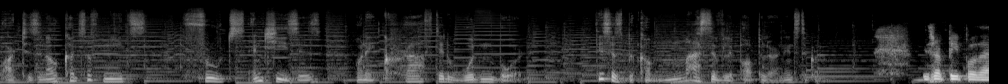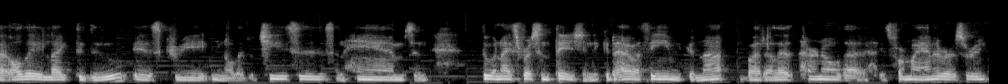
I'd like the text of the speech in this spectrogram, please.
artisanal cuts of meats, fruits, and cheeses on a crafted wooden board. This has become massively popular on Instagram. These are people that all they like to do is create, you know, little cheeses and hams and do a nice presentation. It could have a theme, it could not, but I let her know that it's for my anniversary.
